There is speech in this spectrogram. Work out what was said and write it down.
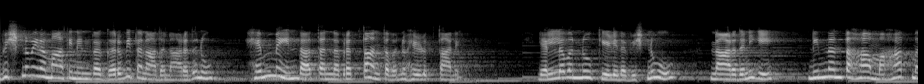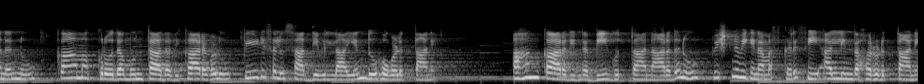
ವಿಷ್ಣುವಿನ ಮಾತಿನಿಂದ ಗರ್ವಿತನಾದ ನಾರದನು ಹೆಮ್ಮೆಯಿಂದ ತನ್ನ ವೃತ್ತಾಂತವನ್ನು ಹೇಳುತ್ತಾನೆ. ಎಲ್ಲವನ್ನೂ ಕೇಳಿದ ವಿಷ್ಣುವು ನಾರದನಿಗೆ, ನಿನ್ನಂತಹ ಮಹಾತ್ಮನನ್ನು ಕಾಮಕ್ರೋಧ ಮುಂತಾದ ವಿಕಾರಗಳು ಪೀಡಿಸಲು ಸಾಧ್ಯವಿಲ್ಲ ಎಂದು ಹೊಗಳುತ್ತಾನೆ. ಅಹಂಕಾರದಿಂದ ಬೀಗುತ್ತಾ ನಾರದನು ವಿಷ್ಣುವಿಗೆ ನಮಸ್ಕರಿಸಿ ಅಲ್ಲಿಂದ ಹೊರಡುತ್ತಾನೆ.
